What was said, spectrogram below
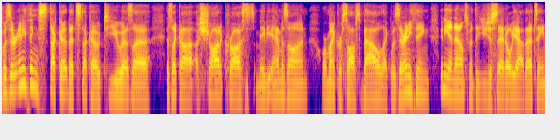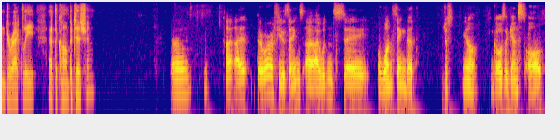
was there anything stuck out that stuck out to you as a as like a, a, shot across maybe Amazon or Microsoft's bow? Like, was there anything, any announcement that you just said, "Oh yeah, that's aimed directly at the competition"? Um, I, I there were a few things. Uh, I wouldn't say one thing that just you know goes against all.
